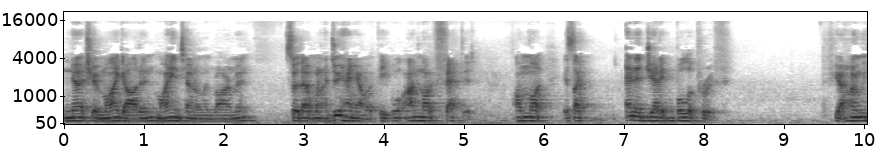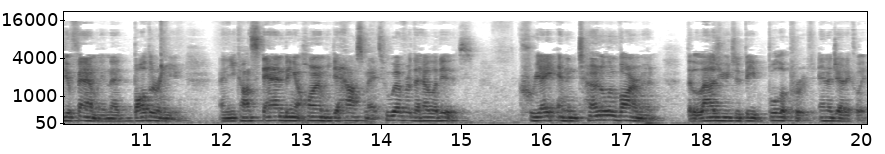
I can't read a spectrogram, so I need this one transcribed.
nurture my garden, my internal environment, so that when I do hang out with people, I'm not affected. I'm not, it's like energetic bulletproof. If you're at home with your family and they're bothering you and you can't stand being at home with your housemates, whoever the hell it is, create an internal environment that allows you to be bulletproof energetically.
